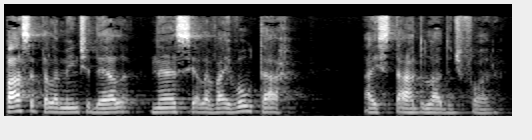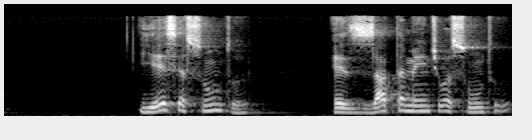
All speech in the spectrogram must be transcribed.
passa pela mente dela né, se ela vai voltar a estar do lado de fora. E esse assunto é exatamente o assunto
